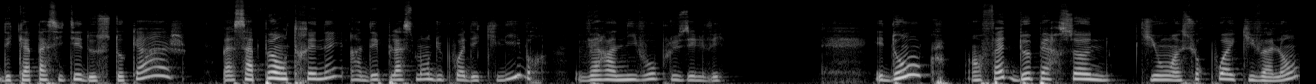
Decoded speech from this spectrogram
des capacités de stockage, bah, ça peut entraîner un déplacement du poids d'équilibre vers un niveau plus élevé. Et donc, en fait, deux personnes qui ont un surpoids équivalent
